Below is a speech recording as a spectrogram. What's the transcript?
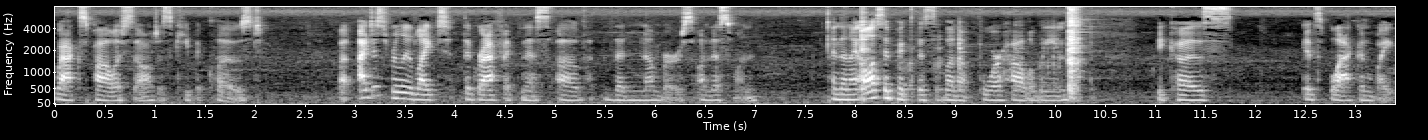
wax polish, so I'll just keep it closed. But I just really liked the graphicness of the numbers on this one. And then I also picked this one up for Halloween because it's black and white.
